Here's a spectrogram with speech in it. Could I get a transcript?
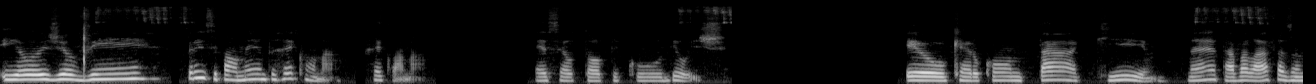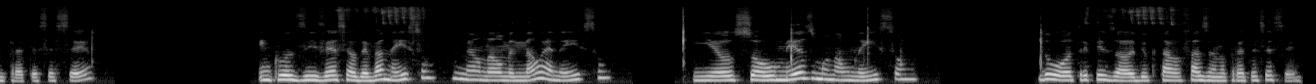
E hoje eu vim principalmente reclamar, reclamar. Esse é o tópico de hoje. Eu quero contar que, né, tava lá fazendo pré-TCC. Inclusive, esse é o Devaneison. Meu nome não é Neison. E eu sou o mesmo não Neison do outro episódio que estava fazendo pré-TCC.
